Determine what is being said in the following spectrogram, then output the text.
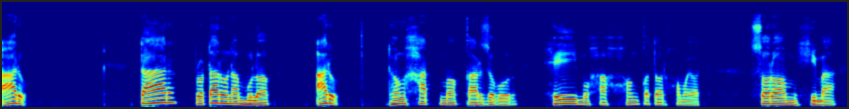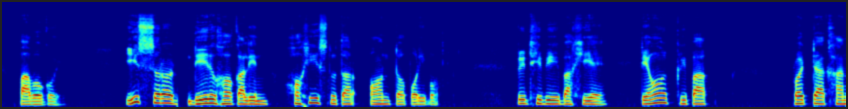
আৰু তাৰ প্ৰতাৰণামূলক আৰু ধ্বংসাত্মক কাৰ্যবোৰ সেই মহাসংকটৰ সময়ত চৰম সীমা পাবগৈ। ঈশ্বৰৰ দীৰ্ঘকালীন সহিষ্ণুতাৰ অন্ত পৰিব। পৃথিৱীবাসীয়ে তেওঁৰ কৃপাক প্ৰত্যাখ্যান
